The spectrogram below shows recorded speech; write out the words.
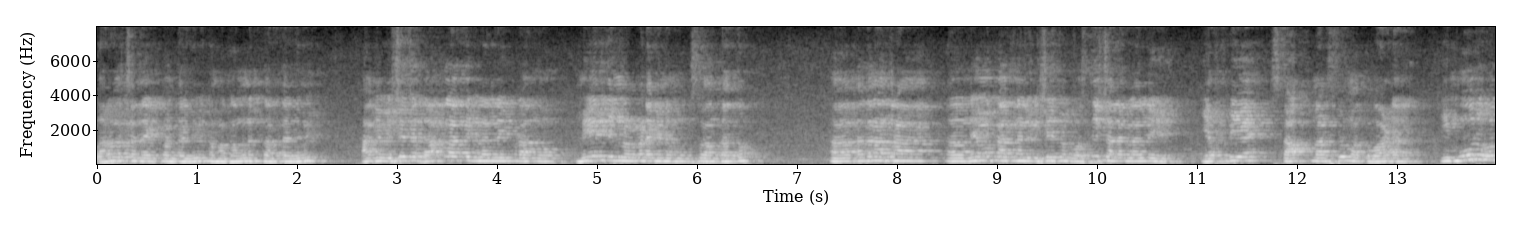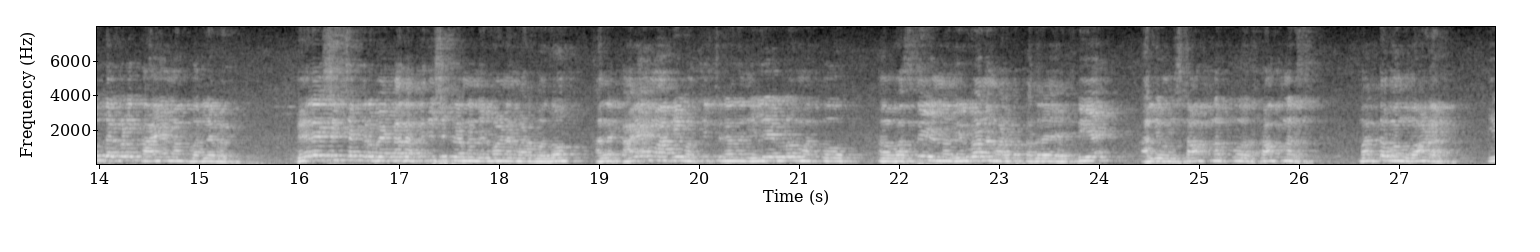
ಭರವಸೆಯನ್ನು ಇಟ್ಕೊಳ್ತಾ ಇದ್ದೀವಿ ನಮ್ಮ ಗಮನಕ್ಕೆ ತರ್ತಾ ಇದ್ದೀವಿ ಹಾಗೆ ವಿಶೇಷ ದಾಖಲಾತಿಗಳಲ್ಲಿ ಕೂಡ ನಾವು ಮೇ ತಿಂಗಳೊಳಗಡೆಗೆ ಮುಗಿಸುವಂಥದ್ದು ತದನಂತರ ನೇಮಕಾತಿನಲ್ಲಿ ವಿಶೇಷ ವಸತಿ ಶಾಲೆಗಳಲ್ಲಿ F D A, staff nurse ಮತ್ತು ವಾರ್ಡನ್. ಈ ಮೂರು ಹುದ್ದೆಗಳು ಕಾಯಮಾಗಿ ಬರಲೇಬೇಕು. ಬೇರೆ ಶಿಕ್ಷಕರು ಬೇಕಾದ ಅತಿಥಿ ಶಿಕ್ಷಕರನ್ನ ನಿರ್ವಹಣೆ ಮಾಡ್ಬೋದು. ಆದರೆ ಕಾಯಮಾಗಿ ವಸತಿ ನಿಲಯಗಳು ಮತ್ತು ವಸತಿಯನ್ನು ನಿರ್ವಹಣೆ ಮಾಡಬೇಕಾದ್ರೆ ಎಫ್ ಡಿ ಎ ಅಲ್ಲಿ ಒಂದು ಸ್ಟಾಫ್ ಸ್ಟಾಫ್ ನರ್ಸ್ ಮತ್ತು ಒಂದು ವಾರ್ಡನ್ ಈ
